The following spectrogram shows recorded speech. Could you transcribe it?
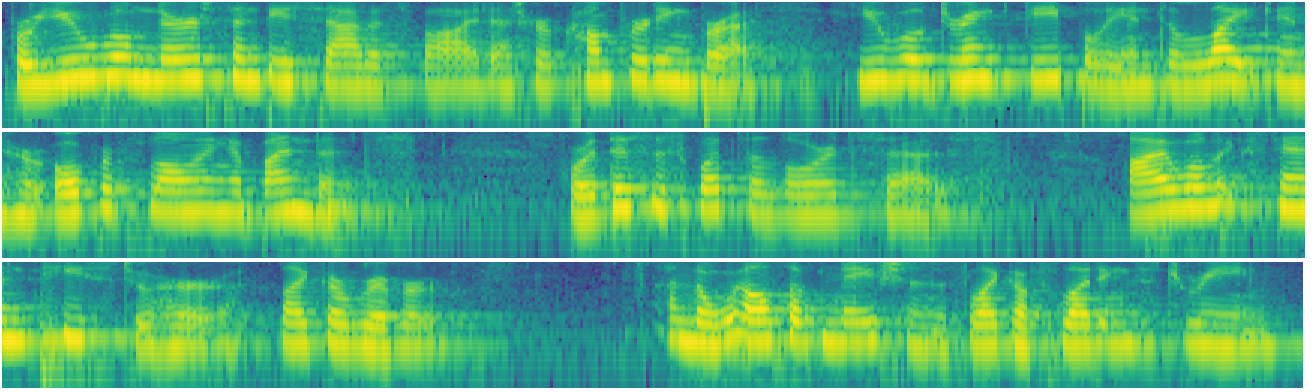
For you will nurse and be satisfied at her comforting breasts. You will drink deeply and delight in her overflowing abundance. For this is what the Lord says I will extend peace to her like a river, and the wealth of nations like a flooding stream.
